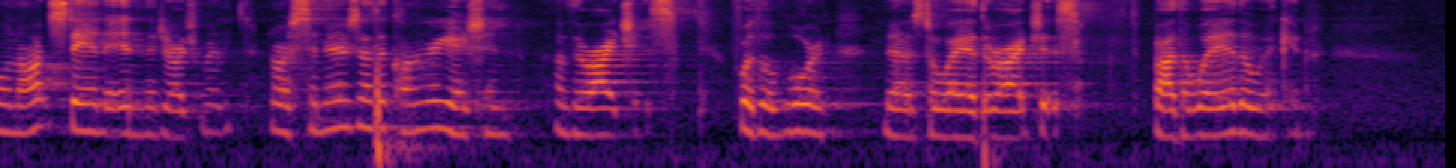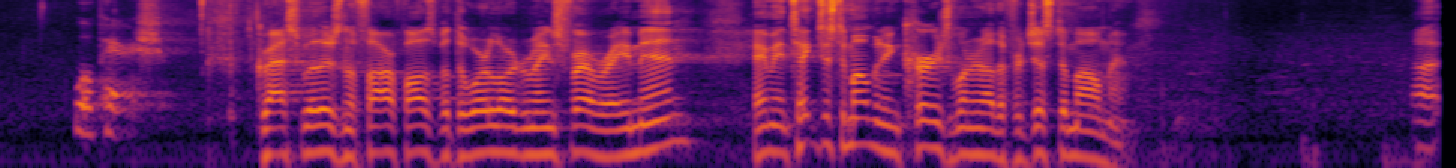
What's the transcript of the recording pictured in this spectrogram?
will not stand in the judgment, nor sinners of the congregation of the righteous. For the Lord knows the way of the righteous, by the way of the wicked will perish. Grass withers and the flower falls, but the word of the Lord remains forever. Amen. Amen. Take just a moment and encourage one another for just a moment. Uh,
